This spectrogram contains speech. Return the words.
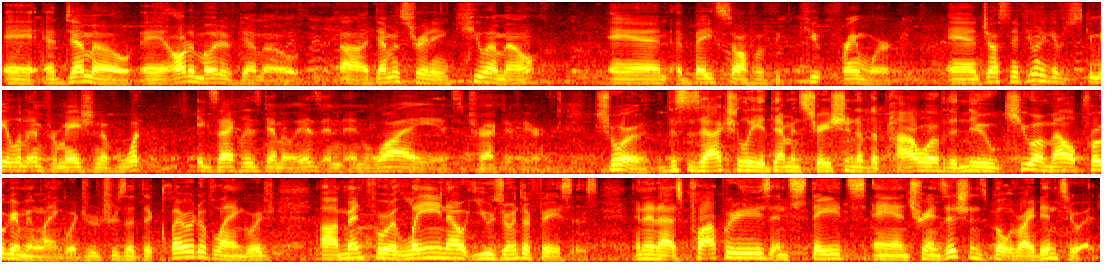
a, a demo, an automotive demo, uh, demonstrating QML and based off of the Qt framework. And Justin, if you want to give, just give me a little information of what exactly this demo is and, and why it's attractive here. Sure. This is actually a demonstration of the power of the new QML programming language, which is a declarative language uh, meant for laying out user interfaces. And it has properties and states and transitions built right into it.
